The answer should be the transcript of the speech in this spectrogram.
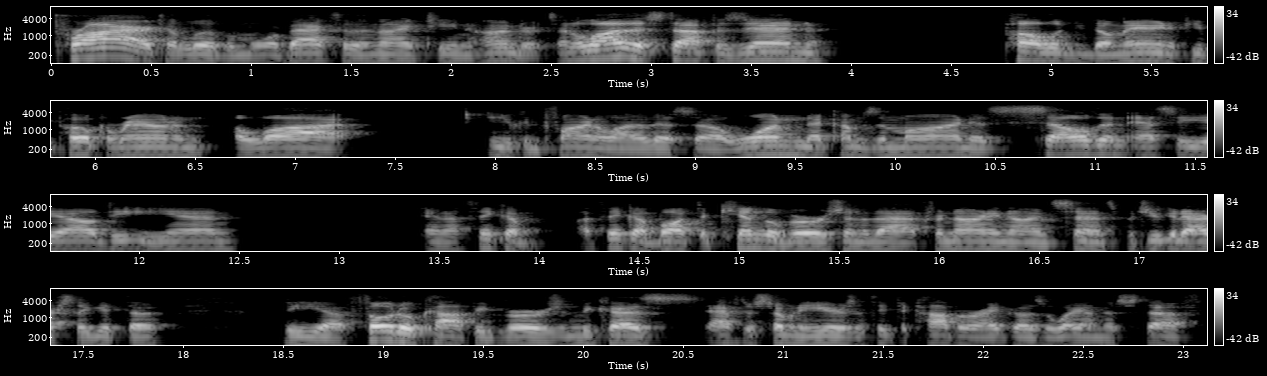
prior to Livermore, back to the 1900s. And a lot of this stuff is in public domain. If you poke around a lot, you can find a lot of this. Uh, one that comes to mind is Selden, S-E-L-D-E-N, and I think I, I think I bought the Kindle version of that for 99 cents. But you could actually get the the uh, photocopied version because after so many years, I think the copyright goes away on this stuff.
